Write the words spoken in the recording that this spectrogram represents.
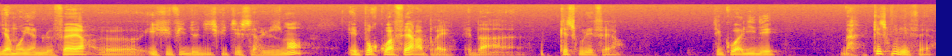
il y a moyen de le faire, euh, il suffit de discuter sérieusement. Et pourquoi faire après? Eh bien, qu'est-ce que vous voulez faire? C'est quoi l'idée? Ben, Qu'est-ce que vous voulez faire?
